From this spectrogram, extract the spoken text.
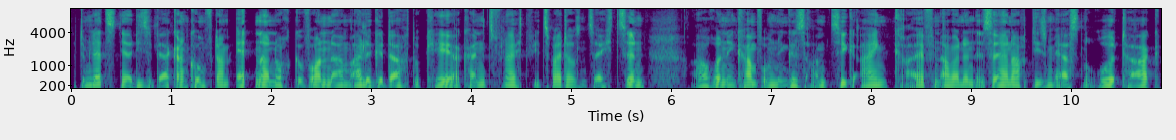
hat im letzten Jahr diese Bergankunft am Ätna noch gewonnen. Da haben alle gedacht, okay, er kann jetzt vielleicht wie 2016 auch in den Kampf um den Gesamtsieg eingreifen, aber dann ist er ja nach diesem ersten Ruhetag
